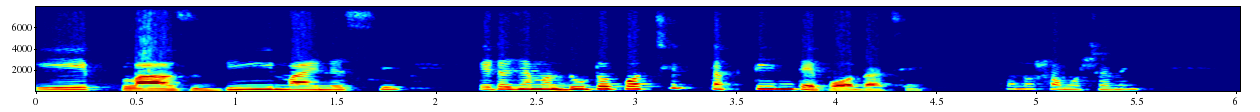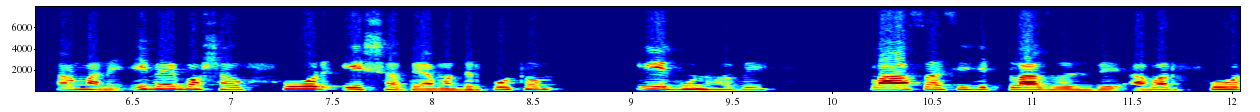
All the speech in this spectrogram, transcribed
A plus B minus C এটা যেমন দুটো পদ ছিল, তার তিনটে পদ আছে। কোনো সমস্যা নেই। তার মানে এইভাবে বসাও ফোর এর সাথে আমাদের প্রথম এ গুণ হবে প্লাস আছে যে প্লাস বসবে, আবার ফোর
